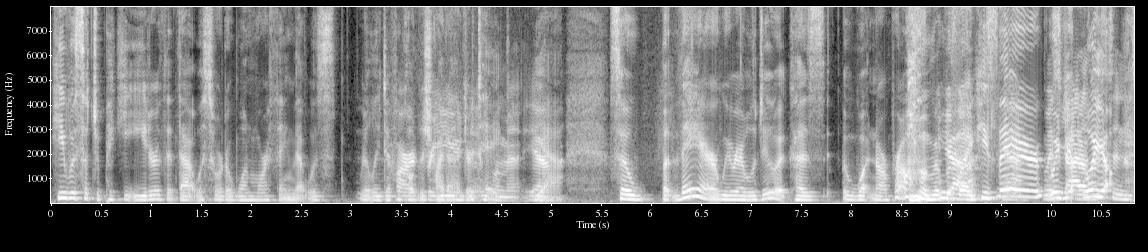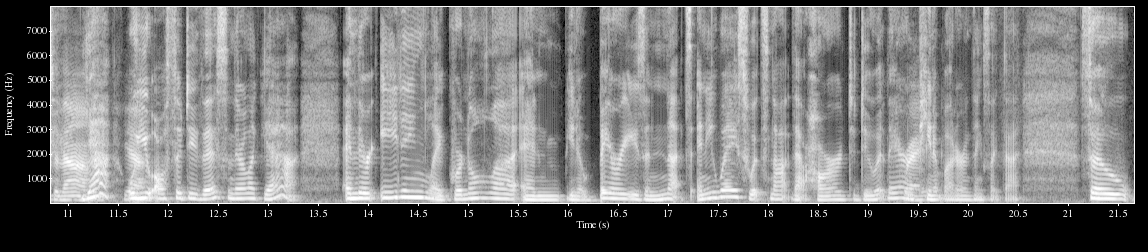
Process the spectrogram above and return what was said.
He was such a picky eater that that was sort of one more thing that was really difficult Hard to try to you to undertake. yeah. So, but there we were able to do it because it wasn't our problem. It was Yeah. like he's Yeah. there. We Will just gotta will listen to them. Yeah. Yeah. Will you also do this? And they're like, yeah. And they're eating like granola and you know berries and nuts anyway, so it's not that hard to do it there, Right. and peanut butter and things like that. So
